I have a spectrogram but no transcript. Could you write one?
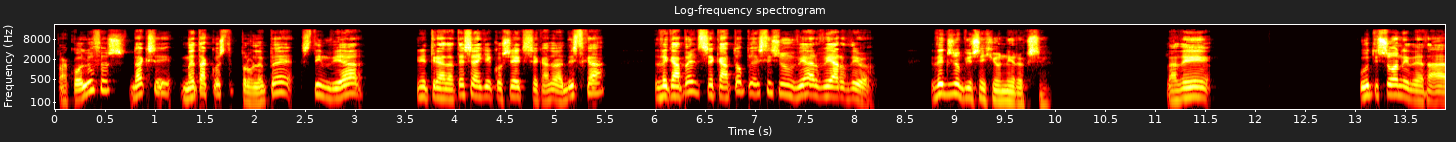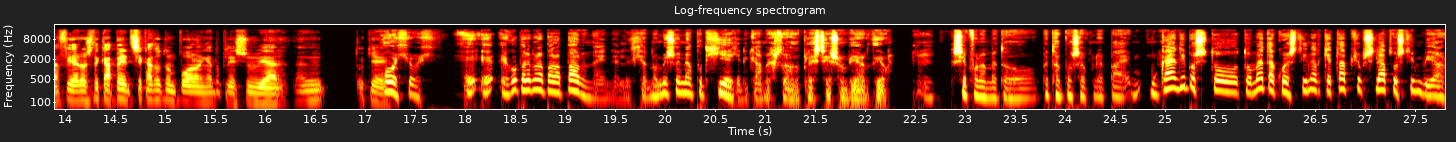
ακολούθως. Εντάξει, μετακόστη προβλεπέ. Steam VR είναι 34 και 26% αντίστοιχα. 15% PlayStation VR, VR2. Δεν ξέρω ποιος έχει ονείροξη. Δηλαδή, Ούτε η Sony δεν θα αφιερώσει 15% των πόρων για το PlayStation VR. Δηλαδή, okay. Όχι, όχι. Ε, ε, εγώ πρέπει να παραπάνω να είναι αλήθεια. Νομίζω είναι αποτυχία γενικά μέχρι τώρα το PlayStation VR 2. Σύμφωνα με, το, με τα πόσα έχουν πάει. Μου κάνει εντύπωση το, το MetaQuest είναι αρκετά πιο ψηλά από το Steam VR.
